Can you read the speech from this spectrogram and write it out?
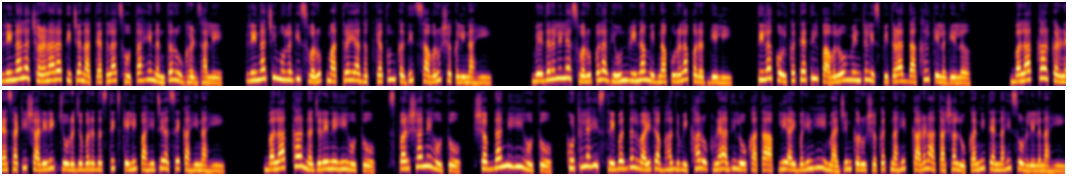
रीनाला छळणारा तिच्या नात्यातलाच होता हे नंतर उघड झाले. रीनाची मुलगी स्वरूप मात्र या धक्क्यातून कधीच सावरू शकली नाही. वेदरलेल्या स्वरूपला घेऊन रीना मिदनापूरला परत गेली. तिला कोलकात्यातील पावलो मेंटल इस्पितळात दाखल केलं गेलं. बलात्कार करण्यासाठी शारीरिक जोरजबरदस्तीच केली पाहिजे असे काही नाही. बलात्कार नजरेनेही होतो स्पर्शाने होतो शब्दांनीही होतो. कुठल्याही स्त्रीबद्दल वाईट अभाद्र विखार रोखण्याआधी लोक आता आपली आई बहीणही इमॅजिन करू शकत नाहीत कारण आताशा लोकांनी त्यांनाही सोडलेलं नाही.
